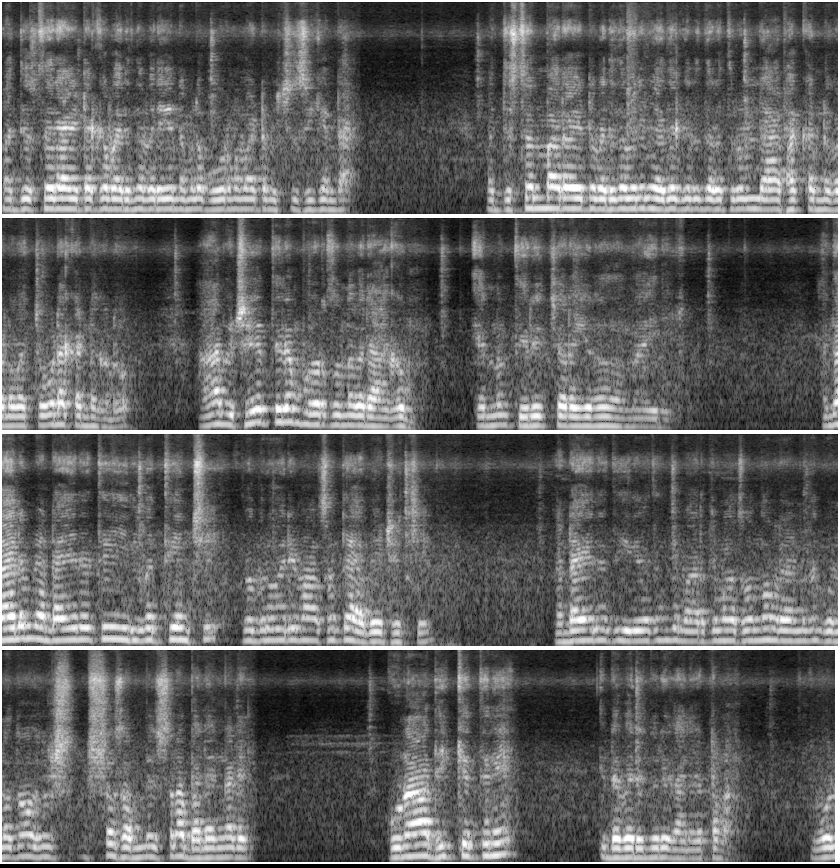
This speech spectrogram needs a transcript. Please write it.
മധ്യസ്ഥരായിട്ടൊക്കെ വരുന്നവരെയും നമ്മൾ പൂർണമായിട്ടും വിശ്വസിക്കേണ്ട മധ്യസ്ഥന്മാരായിട്ട് വരുന്നവരും ഏതെങ്കിലും തരത്തിലുള്ള ലാഭക്കണ്ണുകളോ കച്ചവട കണ്ണുകളോ ആ വിഷയത്തിലും പുലർത്തുന്നവരാകും എന്നും തിരിച്ചറിയുന്നത് നന്നായിരിക്കും. എന്തായാലും രണ്ടായിരത്തി ഇരുപത്തിയഞ്ച് ഫെബ്രുവരി മാസത്തെ അപേക്ഷിച്ച് രണ്ടായിരത്തി ഇരുപത്തഞ്ച് മാർച്ച് മാസം എന്ന് പറയുന്നത് ഗുണദോഷ സമ്മിശ്ര ഫലങ്ങളിൽ ഗുണാധിക്യത്തിന് ഇടവരുന്നൊരു കാലഘട്ടമാണ്. അപ്പോൾ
